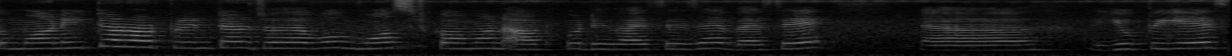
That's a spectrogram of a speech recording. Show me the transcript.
तो मॉनिटर और प्रिंटर जो है, वो मोस्ट कॉमन आउटपुट डिवाइसेस है। वैसे यूपीएस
